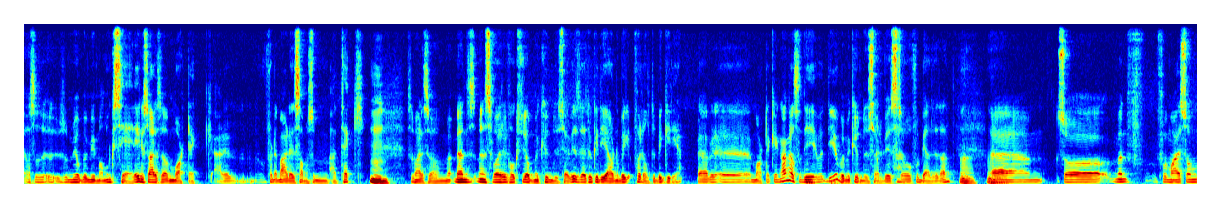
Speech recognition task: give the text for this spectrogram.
altså, som jobber mye med annonsering, så er det sånn Martech er det, For dem er det det samme som Adtech. Som er liksom, mens, mens for folk som jobber med kundeservice, jeg tror ikke de har noe forhold til begrepet uh, Martech engang. Altså, de, de jobber med kundeservice og forbedrer den. Eh, så, men for meg som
